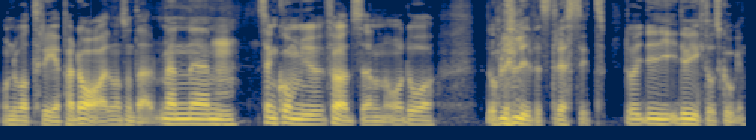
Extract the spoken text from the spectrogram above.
om det var tre per dag eller något sånt där. Men ehm, Mm. sen kom ju födseln och då, då blev livet stressigt. Då, det, det gick det åt skogen.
